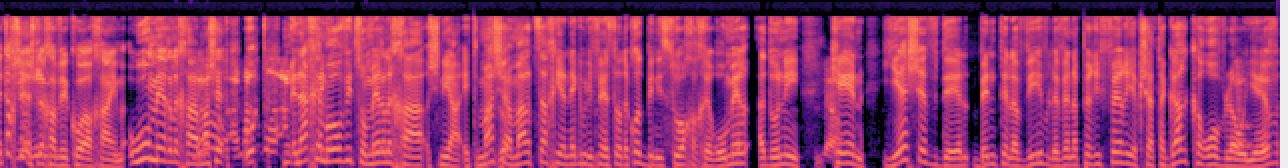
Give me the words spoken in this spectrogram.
בטח שיש לך ויכוח, חיים. הוא אומר לך, לא, מה ש... אנחנו- הוא- מנחם הורוביץ אומר לך, שנייה, את מה שאמר צחי הנגבי לפני עשר דקות בניסוח אחר. הוא אומר, אדוני, לא. כן, יש הבדל בין תל אביב לבין הפריפריה. כשאתה גר קרוב לאויב,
